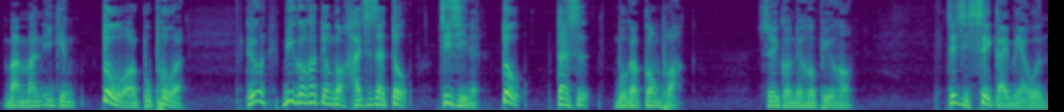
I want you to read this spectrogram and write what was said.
慢慢已经。斗而不破了，对不？美国跟中国还是在斗，只是呢斗，但是无个攻破，所以可能好比吼，这是世界命运，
